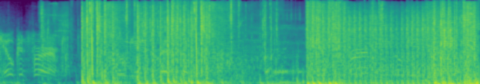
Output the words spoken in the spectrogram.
Kill confirmed. Located the rest of them. Kill confirmed. We located the rest of them.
